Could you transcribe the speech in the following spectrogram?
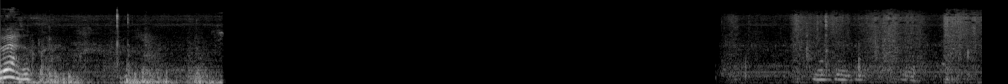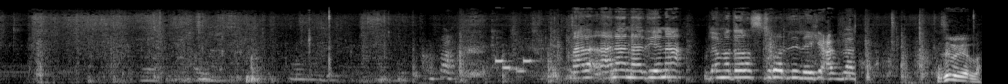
محمد لا خذها أنا ولما درست صغر لي عباس نزلوا يلا.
